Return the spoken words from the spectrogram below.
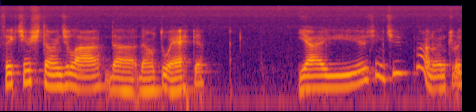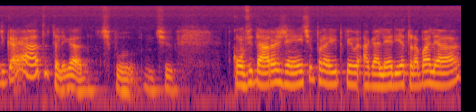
Sei que tinha um stand lá da, da Antuérpia. E aí a gente, mano, entrou de gaiato, tá ligado? Tipo, a gente convidaram a gente pra ir, porque a galera ia trabalhar.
